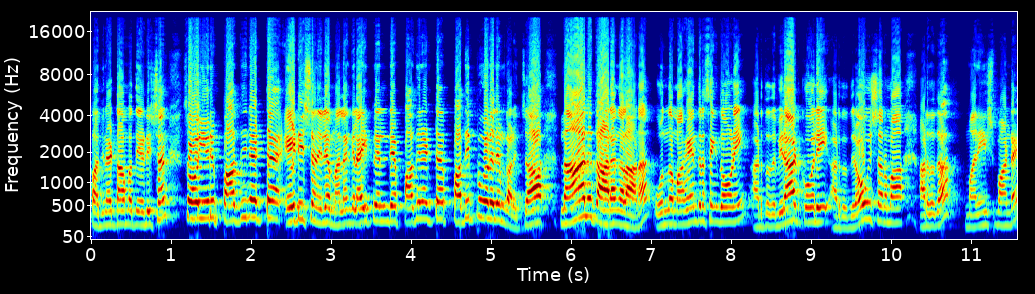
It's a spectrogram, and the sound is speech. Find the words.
പതിനെട്ടാമത്തെ എഡിഷൻ സോ ഈ ഒരു പതിനെട്ട് എഡിഷനിലും അല്ലെങ്കിൽ ഐ പി എല്ലിന്റെ പതിനെട്ട് പതിപ്പുകളിലും കളിച്ച നാല് താരങ്ങളാണ്. ഒന്ന് മഹേന്ദ്ര സിംഗ് ധോണി അടുത്തത് വിരാട് കോഹ്ലി അടുത്തത് രോഹിത് ശർമ്മ അടുത്തത് മനീഷ് പാണ്ഡെ.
